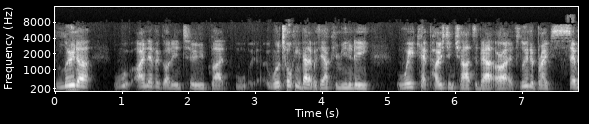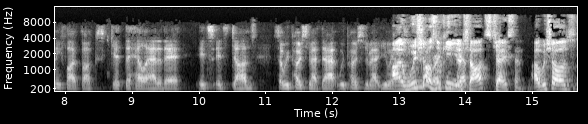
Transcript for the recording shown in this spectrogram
Luna, I never got into, but we're talking about it with our community. We kept posting charts about, all right, if Luna breaks seventy five bucks, get the hell out of there. It's it's done. So we posted about that. We posted about UST. I wish I was looking at your down. charts, Jason. I wish I was.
